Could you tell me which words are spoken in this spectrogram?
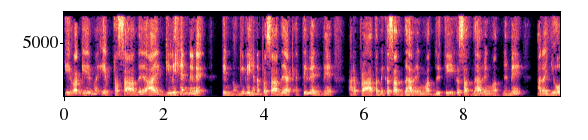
ඒ වගේම ඒ ප්‍රසාදය ආයේ ගිලිහෙන්නේ නැහැ. ඒ නොගිලිහෙන ප්‍රසාදයක් ඇති වෙන්නේ අර ප්‍රාථමික සද්ධාවෙන්වත් ද්විතීක සද්ධාවෙන්වත් නෙමේ අර යෝ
